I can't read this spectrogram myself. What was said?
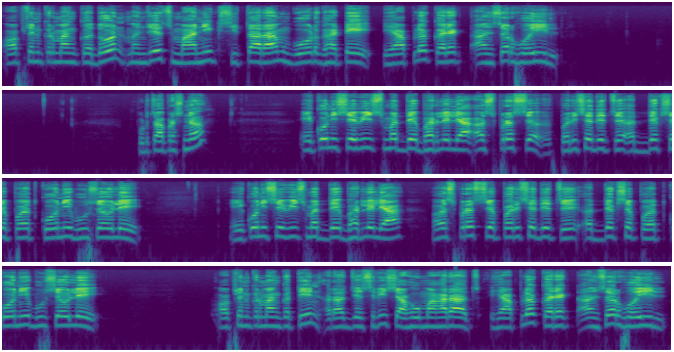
ऑप्शन क्रमांक दोन म्हणजेच माणिक सीताराम गोडघाटे. हे आपलं करेक्ट आन्सर होईल. पुढचा प्रश्न. एकोणीसशे वीसमध्ये भरलेल्या अस्पृश्य परिषदेचे अध्यक्षपद कोणी भूषवले? एकोणीसशे वीसमध्ये भरलेल्या अस्पृश्य परिषदेचे अध्यक्षपद कोणी भूषवले? ऑप्शन क्रमांक तीन राज्यश्री शाहू महाराज. हे आपलं करेक्ट आन्सर होईल.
